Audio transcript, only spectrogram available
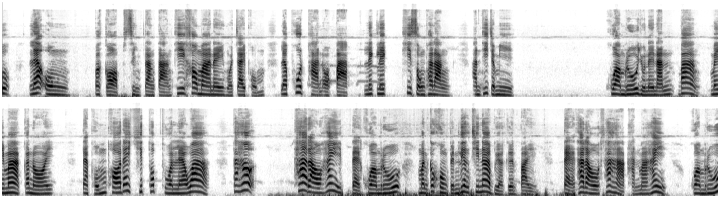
และองค์ประกอบสิ่งต่างๆ ที่เข้ามาในหัวใจผม แล้วพูดผ่านออกปากเล็กๆ ที่ทรงพลัง อันที่จะมี ความรู้อยู่ในนั้นบ้างไม่มากก็น้อย แต่ผมพอได้คิดทบทวนแล้วว่า ถ้าเฮาถ้าเราให้แต่ความรู้มันก็คงเป็นเรื่องที่น่าเบื่อเกินไป แต่ถ้าเราถ้าหากหันมาให้ความรู้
